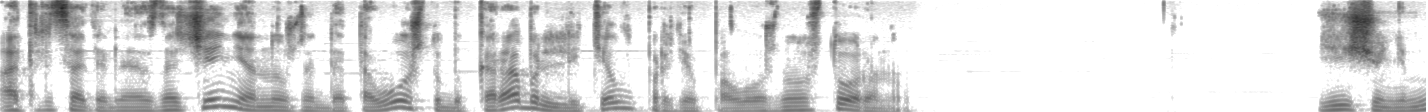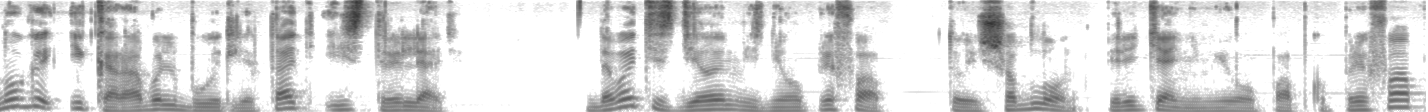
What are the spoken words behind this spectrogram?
Отрицательное значение нужно для того, чтобы корабль летел в противоположную сторону. Еще немного и корабль будет летать и стрелять. Давайте сделаем из него префаб, то есть шаблон, перетянем его в папку префаб,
